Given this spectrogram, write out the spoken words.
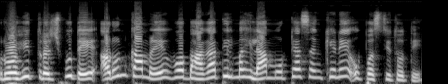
रोहित रजपुते अरुण कांबळे व भागातील महिला मोठ्या संख्येने उपस्थित होते.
